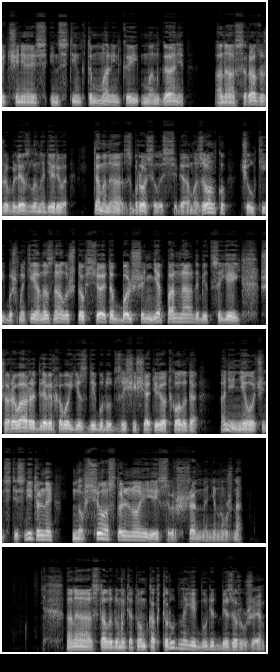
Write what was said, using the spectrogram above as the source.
Подчиняясь инстинктам маленькой мангане, она сразу же влезла на дерево. Там она сбросила с себя амазонку, чулки, башмаки. Она знала, что все это больше не понадобится ей. Шаровары для верховой езды будут защищать ее от холода. Они не очень стеснительны, но все остальное ей совершенно не нужно. Она стала думать о том, как трудно ей будет без оружия.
